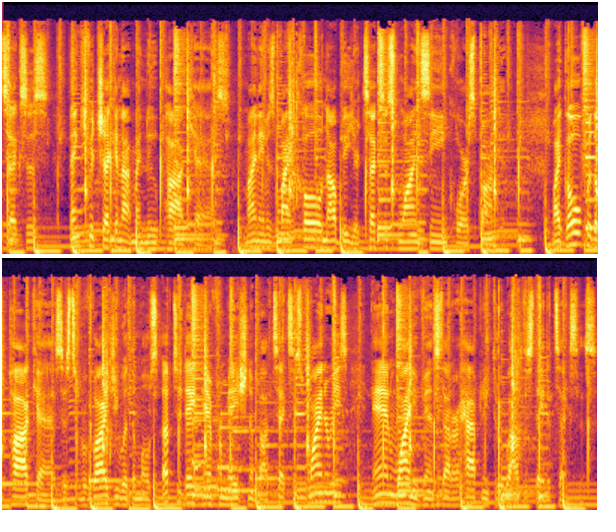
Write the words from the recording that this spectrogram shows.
Texas? Thank you for checking out my new podcast. My name is Mike Cole, and I'll be your Texas wine scene correspondent. My goal for the podcast is to provide you with the most up to date information about Texas wineries and wine events that are happening throughout the state of Texas.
